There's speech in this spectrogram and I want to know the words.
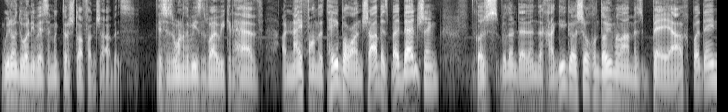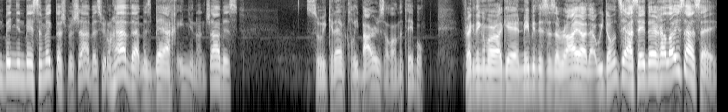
we don't do any basic mikdash stuff on Shabbos. This is one of the reasons why we can have a knife on the table on Shabbos by benching. Because we learned that in the Chagiga Shulchan Doim Alam is Beach, but in Binyan Beis HaMikdash for Shabbos, we don't have that Mizbeach Inyan on Shabbos. So we could have Kli Barzal on the table. Fragning Amar again, maybe this is a raya that we don't say Asay Derech Alois Asay.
